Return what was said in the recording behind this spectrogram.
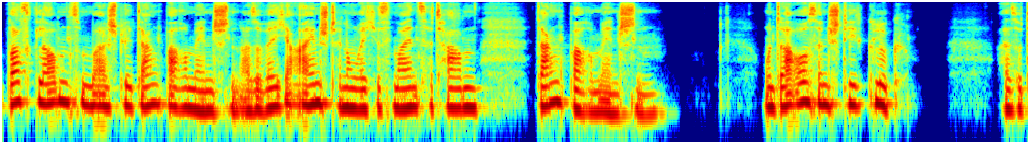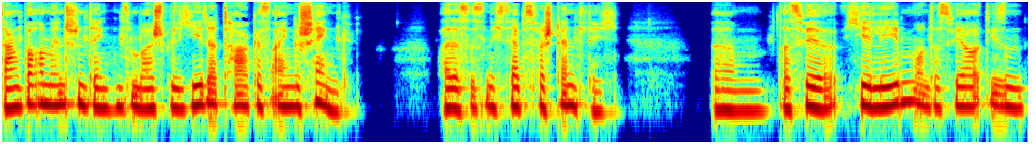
was glauben zum Beispiel dankbare Menschen? Also welche Einstellung, welches Mindset haben dankbare Menschen? Und daraus entsteht Glück. Also dankbare Menschen denken zum Beispiel, jeder Tag ist ein Geschenk, weil es ist nicht selbstverständlich. Ähm, dass wir hier leben und dass wir diesen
